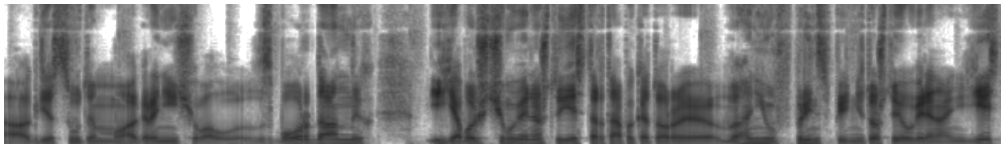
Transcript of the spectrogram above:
э, где суд им ограничивал сбор данных. И я больше чем уверен, что есть стартапы, которые, они, в принципе, не то, что я уверен, они есть,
